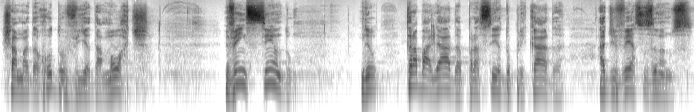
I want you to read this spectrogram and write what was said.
chamada Rodovia da Morte, vem sendo entendeu? trabalhada para ser duplicada há diversos anos.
